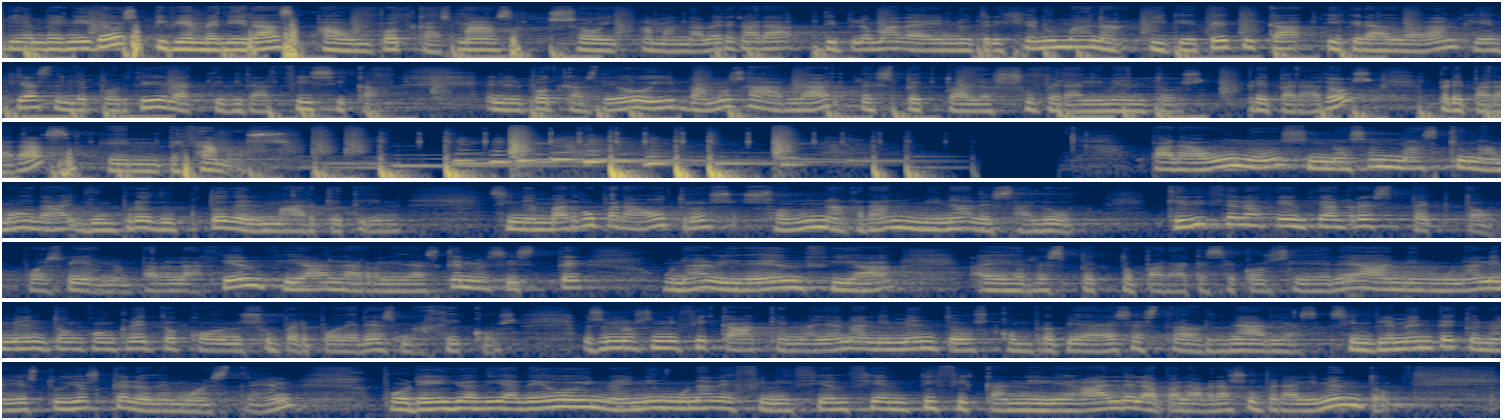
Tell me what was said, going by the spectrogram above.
Bienvenidos y bienvenidas a un podcast más. Soy Amanda Vergara, diplomada en nutrición humana y dietética y graduada en ciencias del deporte y de la actividad física. En el podcast de hoy vamos a hablar respecto a los superalimentos. ¿Preparados? ¿Preparadas? Empezamos. Para unos no son más que una moda y un producto del marketing. Sin embargo, para otros son una gran mina de salud. ¿Qué dice la ciencia al respecto? Pues bien, para la ciencia la realidad es que no existe una evidencia eh, respecto para que se considere a ningún alimento en concreto con superpoderes mágicos. Eso no significa que no hayan alimentos con propiedades extraordinarias, simplemente que no hay estudios que lo demuestren. Por ello, a día de hoy no hay ninguna definición científica ni legal de la palabra superalimento.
